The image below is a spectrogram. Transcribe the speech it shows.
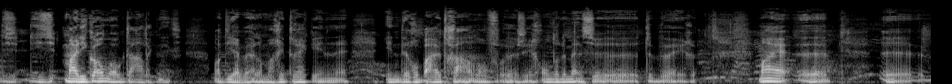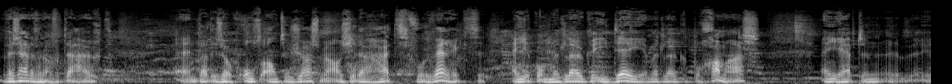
die, die- maar die komen ook dadelijk niet. Want die hebben helemaal geen trek in, eh, in erop uitgaan of eh, zich onder de mensen eh, te bewegen. Maar wij zijn ervan overtuigd. En dat is ook ons enthousiasme. Als je daar hard voor werkt. En je komt met leuke ideeën, met leuke programma's. En je hebt een, eh,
